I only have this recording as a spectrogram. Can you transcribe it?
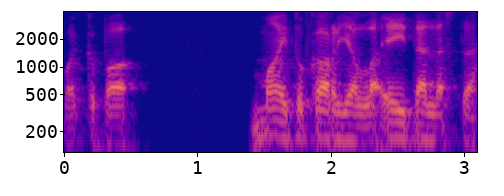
vaikkapa maitokarjalla ei tällaista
